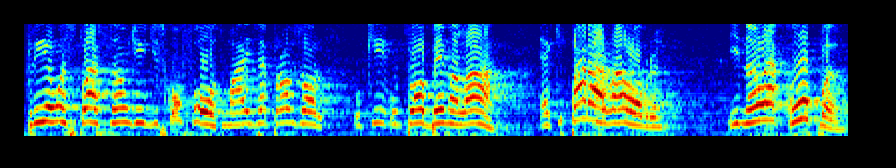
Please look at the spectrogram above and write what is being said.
cria uma situação de desconforto, mas é provisório. O que o problema lá é que pararam a obra. E não é culpa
